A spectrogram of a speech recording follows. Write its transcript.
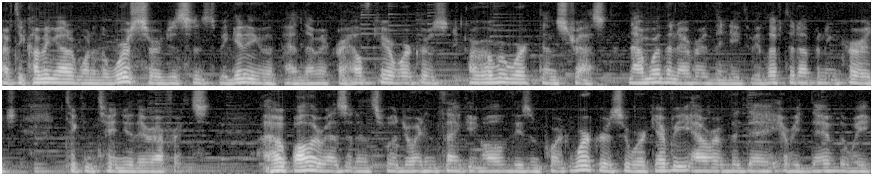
After coming out of one of the worst surges since the beginning of the pandemic, our healthcare workers are overworked and stressed. Now more than ever, they need to be lifted up and encouraged to continue their efforts. I hope all our residents will join in thanking all of these important workers who work every hour of the day, every day of the week,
